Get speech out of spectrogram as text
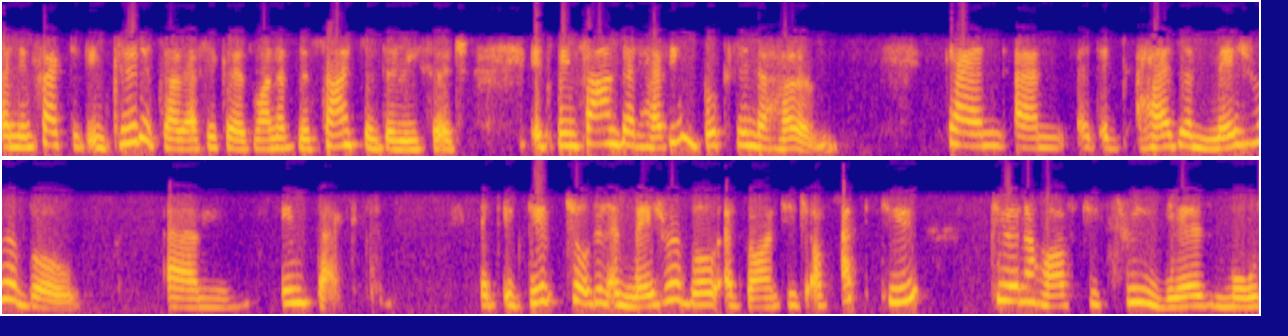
and in fact it included South Africa as one of the sites of the research, it's been found that having books in the home can um, it, it has a measurable um, impact. It, it gives children a measurable advantage of up to two and a half to three years more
